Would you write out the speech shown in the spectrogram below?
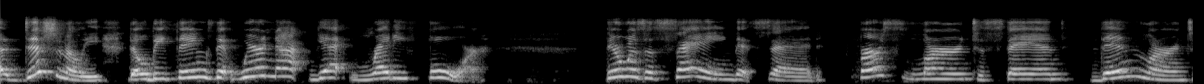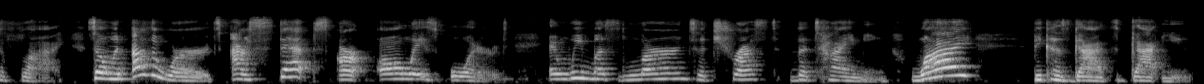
Additionally, there will be things that we're not yet ready for. There was a saying that said, first learn to stand, then learn to fly. So, in other words, our steps are always ordered, and we must learn to trust the timing. Why? Because God's got you.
